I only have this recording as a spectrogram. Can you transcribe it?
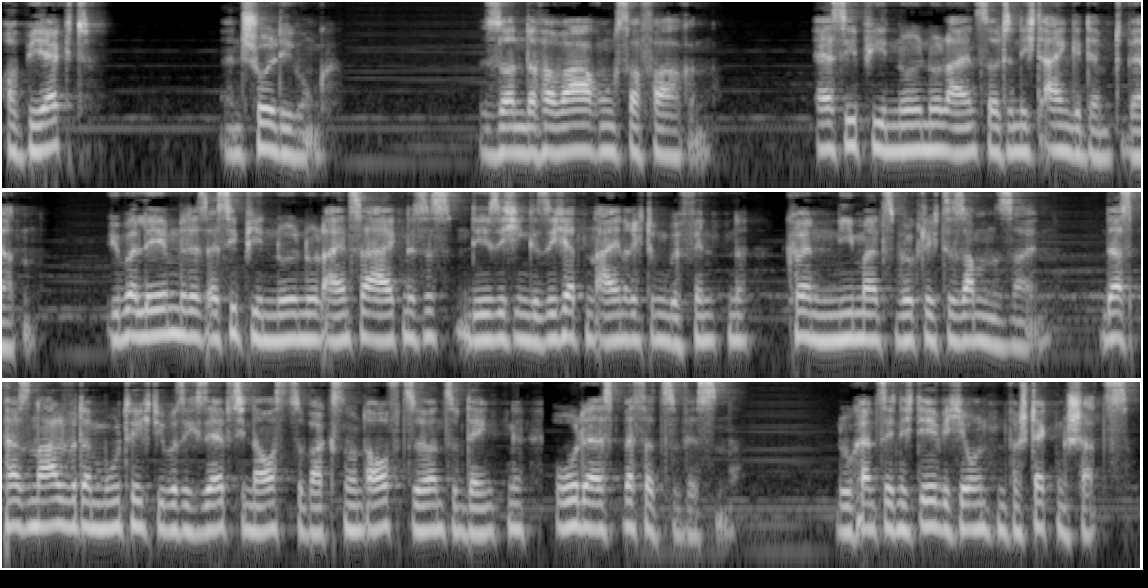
Objekt. Entschuldigung. Sonderverwahrungsverfahren. SCP-001 sollte nicht eingedämmt werden. Überlebende des SCP-001-Ereignisses, die sich in gesicherten Einrichtungen befinden, können niemals wirklich zusammen sein. Das Personal wird ermutigt, über sich selbst hinauszuwachsen und aufzuhören zu denken oder es besser zu wissen. Du kannst dich nicht ewig hier unten verstecken, Schatz.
